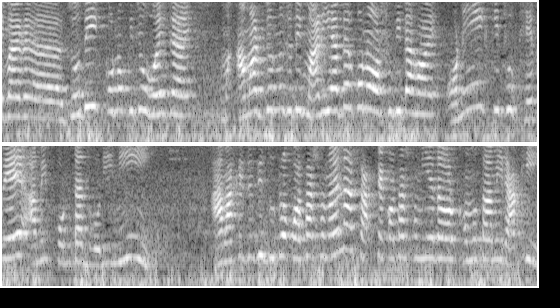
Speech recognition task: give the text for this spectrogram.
এবার যদি কোনো কিছু হয়ে যায় আমার জন্য যদি মারিয়াদের কোনো অসুবিধা হয়, অনেক কিছু ভেবে আমি ফোনটা ধরিনি। আমাকে যদি দুটো কথা শোনায় না, চারটে কথা শুনিয়ে দেওয়ার ক্ষমতা আমি রাখি।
